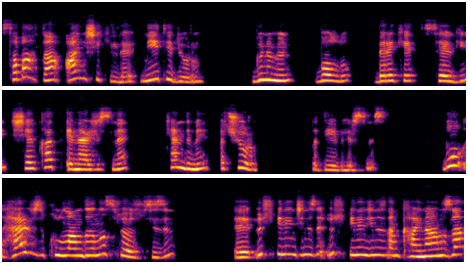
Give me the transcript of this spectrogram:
Sabah da aynı şekilde niyet ediyorum. Günümün bolluk, bereket, sevgi, şefkat enerjisine kendimi açıyorum da diyebilirsiniz. Bu her kullandığınız söz sizin e, üst bilincinize, üst bilincinizden kaynağınıza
